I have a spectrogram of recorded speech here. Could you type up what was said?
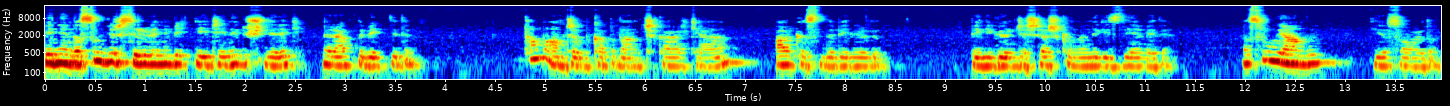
Beni nasıl bir serüveni bekleyeceğini düşünerek merakla bekledim. Tam amcam kapıdan çıkarken arkasında belirdim. Beni görünce şaşkınlığını gizleyemedi. Nasıl uyandın diye sordu.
